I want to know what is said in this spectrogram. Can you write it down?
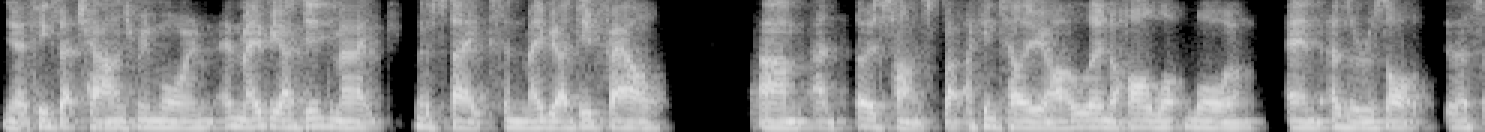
you know things that challenged me more and, and maybe i did make mistakes and maybe i did fail um, at those times but i can tell you i learned a whole lot more and as a result that's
